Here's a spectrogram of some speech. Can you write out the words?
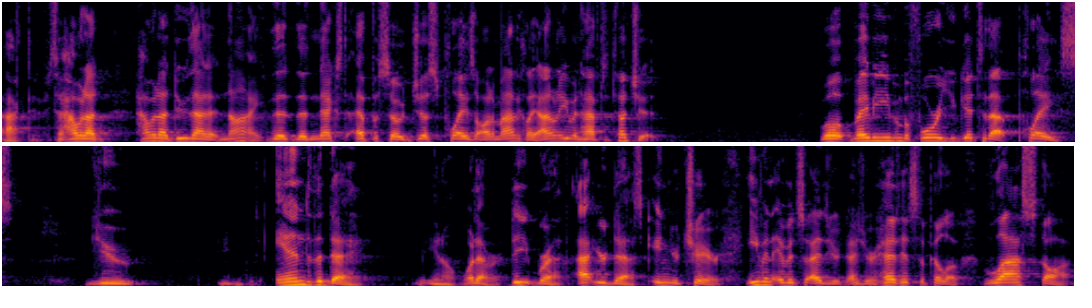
active. So how would I how would I do that at night? The, the next episode just plays automatically. I don't even have to touch it. Well, maybe even before you get to that place, you, you end the day, you know, whatever, deep breath, at your desk, in your chair, even if it's as your, as your head hits the pillow. Last thought.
